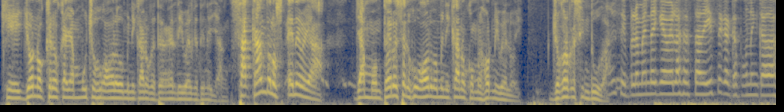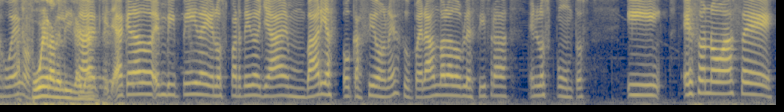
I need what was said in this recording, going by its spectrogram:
que yo no creo que haya muchos jugadores dominicanos que tengan el nivel que tiene Jan. Sacando los NBA, Jan Montero es el jugador dominicano con mejor nivel hoy. Yo creo que sin duda. Simplemente hay que ver las estadísticas que ponen cada juego. Fuera de liga O sea, ya. ha quedado MVP de los partidos ya en varias ocasiones, superando la doble cifra en los puntos. Y eso no hace,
